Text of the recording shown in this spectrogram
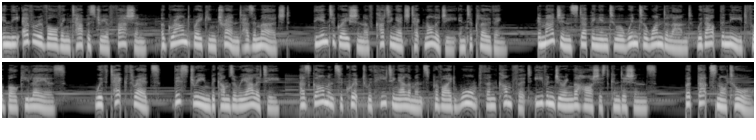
In the ever-evolving tapestry of fashion, a groundbreaking trend has emerged, the integration of cutting-edge technology into clothing. Imagine stepping into a winter wonderland without the need for bulky layers. With tech threads, this dream becomes a reality, as garments equipped with heating elements provide warmth and comfort even during the harshest conditions. But that's not all.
